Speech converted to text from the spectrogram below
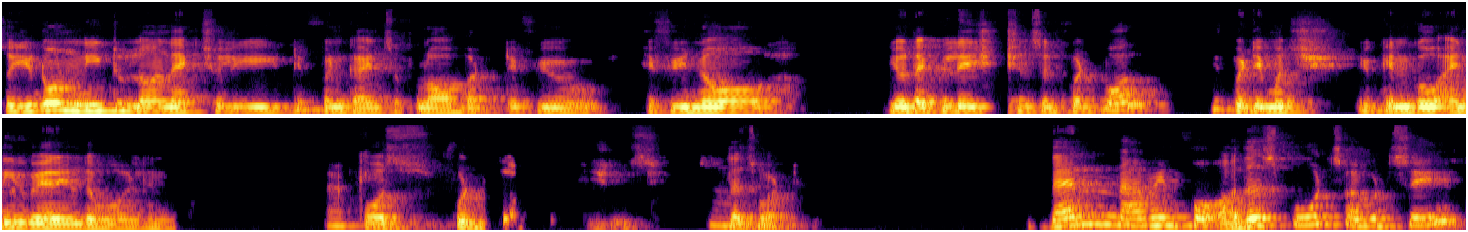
So you don't need to learn actually different kinds of law, but if you if you know your regulations in football, you pretty much you can go anywhere in the world and Okay. post football regulations. That's Mhm. what. Then I mean for other sports, I would say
